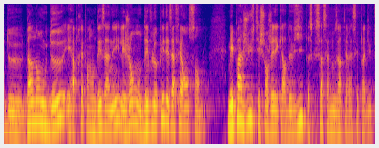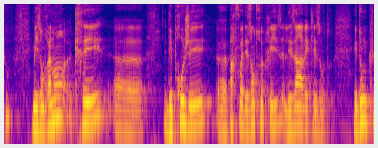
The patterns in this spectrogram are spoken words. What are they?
d'un an ou deux, et après pendant des années, les gens ont développé des affaires ensemble. Mais pas juste échanger des cartes de visite, parce que ça, ça ne nous intéressait pas du tout. Mais ils ont vraiment créé euh, des projets, euh, parfois des entreprises, les uns avec les autres. Et donc,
